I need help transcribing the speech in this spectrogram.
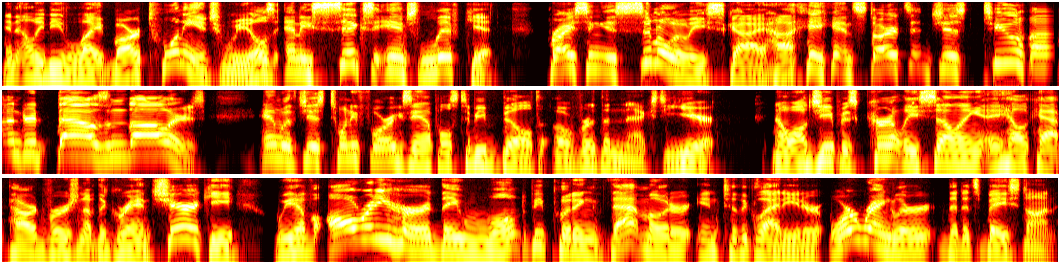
an LED light bar, 20 inch wheels, and a 6 inch lift kit. Pricing is similarly sky high and starts at just $200,000, and with just 24 examples to be built over the next year. Now, while Jeep is currently selling a Hellcat powered version of the Grand Cherokee, we have already heard they won't be putting that motor into the Gladiator or Wrangler that it's based on.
